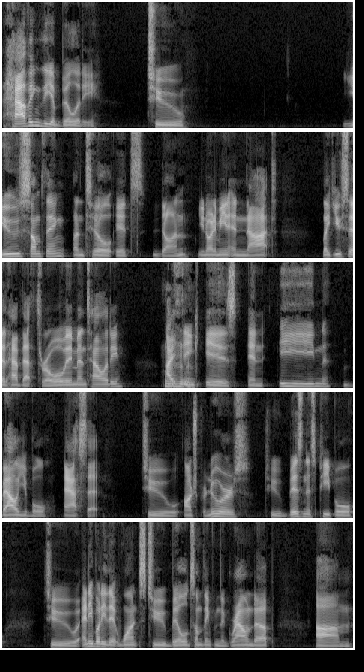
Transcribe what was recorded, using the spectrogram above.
Having the ability to use something until it's done, you know what I mean, and not like you said, have that throwaway mentality. I Mhm. think is an invaluable asset to entrepreneurs, to business people, to anybody that wants to build something from the ground up. Um,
